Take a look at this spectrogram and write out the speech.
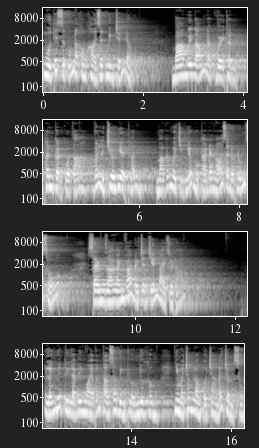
ngô thiết dực cũng là không khỏi giật mình chấn động. 38 đặc vệ thần thân cận của ta vẫn là chưa hiện thân mà các người chỉ liếc một cái đã nói ra được đúng số xem ra gánh vác được trận chiến này rồi đó. Lãnh huyết tuy là bên ngoài vẫn tạo ra bình thường như không, nhưng mà trong lòng của chàng đã trầm xuống.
